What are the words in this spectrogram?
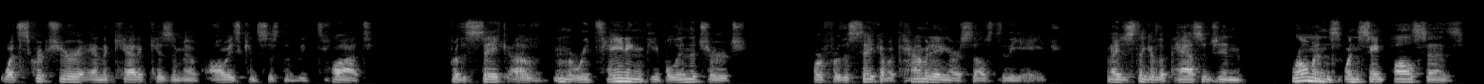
what Scripture and the Catechism have always consistently taught for the sake of retaining people in the church or for the sake of accommodating ourselves to the age? And I just think of the passage in Romans when St. Paul says,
